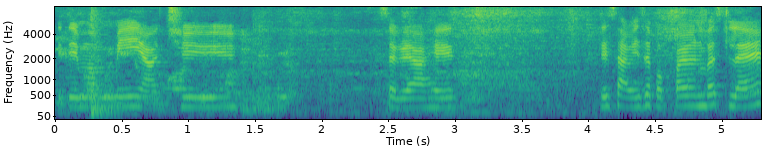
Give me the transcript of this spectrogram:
इथे मम्मी आजी सगळे आहेत. ते सावीचा पप्पा येऊन बसलाय.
